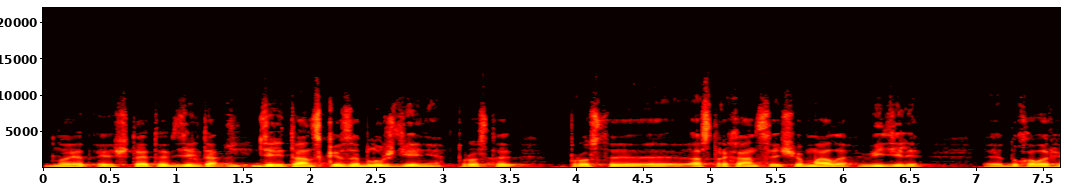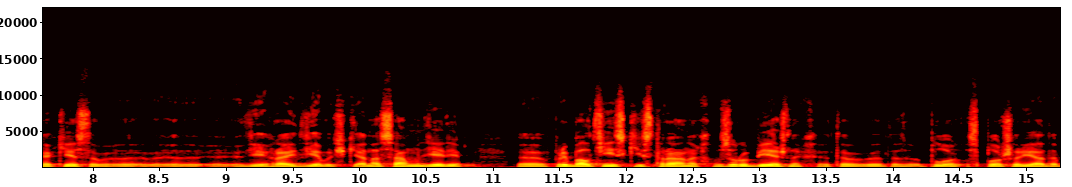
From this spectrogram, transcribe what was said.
Ну, я, я считаю, это дилетантское заблуждение. Просто, просто э, астраханцы еще мало видели – духовых оркестров, э, э, где играют девочки. А на самом деле в прибалтийских странах, в зарубежных, это, это сплошь и рядом,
